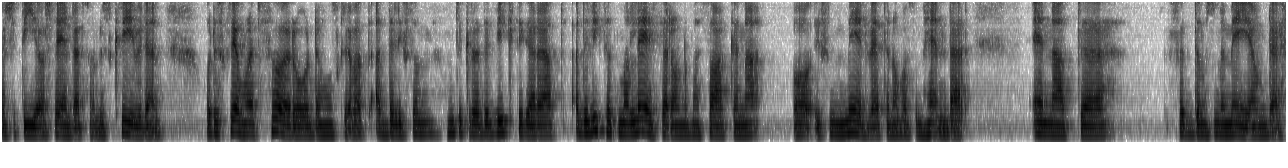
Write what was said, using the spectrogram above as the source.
kanske tio år senare efter hon hade skrivit den. Och då skrev hon ett förord där hon skrev att, att det liksom, hon tycker att det är viktigare att, att det är viktigt att man läser om de här sakerna och liksom är medveten om vad som händer än att eh, för de som är med om det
